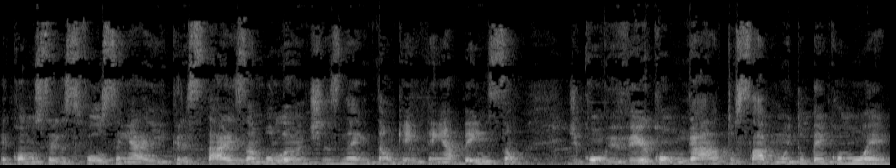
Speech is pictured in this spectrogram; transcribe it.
É como se eles fossem aí cristais ambulantes, né? Então, quem tem a bênção de conviver com um gato sabe muito bem como é.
